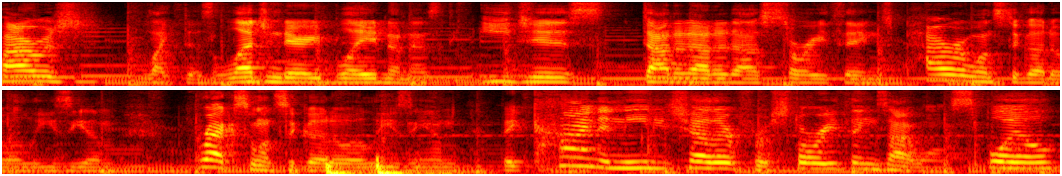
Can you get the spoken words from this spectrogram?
Pyra is like this legendary blade known as the Aegis, da da da da da story things. Pyra wants to go to Elysium. Rex wants to go to Elysium. They kind of need each other for story things I won't spoil.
